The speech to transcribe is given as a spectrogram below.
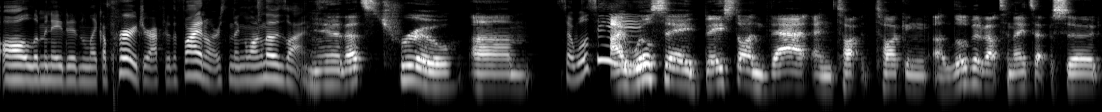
all eliminated in like a purge or after the final or something along those lines. Yeah, that's true. Um, So we'll see. I will say, based on that and ta- talking a little bit about tonight's episode,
